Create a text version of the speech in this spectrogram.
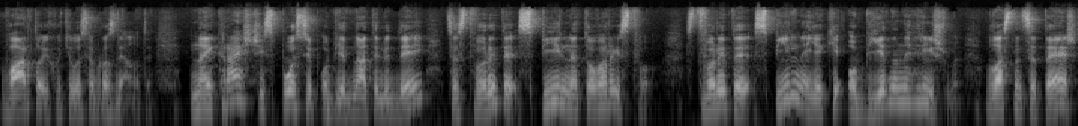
варто і хотілося б розглянути. Найкращий спосіб об'єднати людей це створити спільне товариство. Створити спільне, яке об'єднане грішми. Власне, це теж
